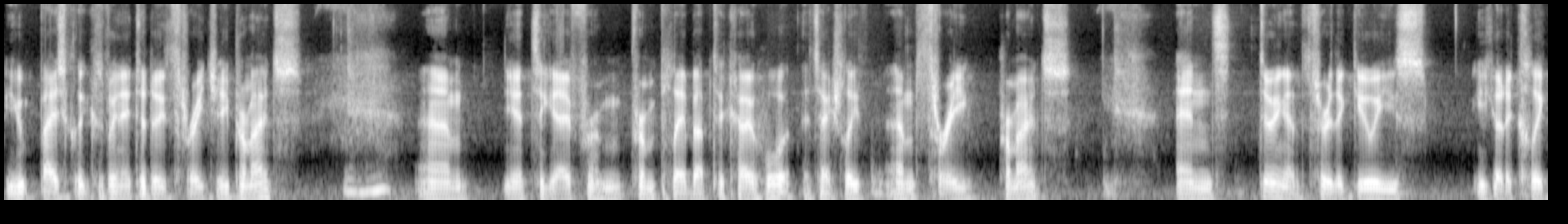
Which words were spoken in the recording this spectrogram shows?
you basically because we need to do three G promotes. Um, yeah, to go from from pleb up to cohort, it's actually um, three promotes, and doing it through the GUIs, you've got to click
